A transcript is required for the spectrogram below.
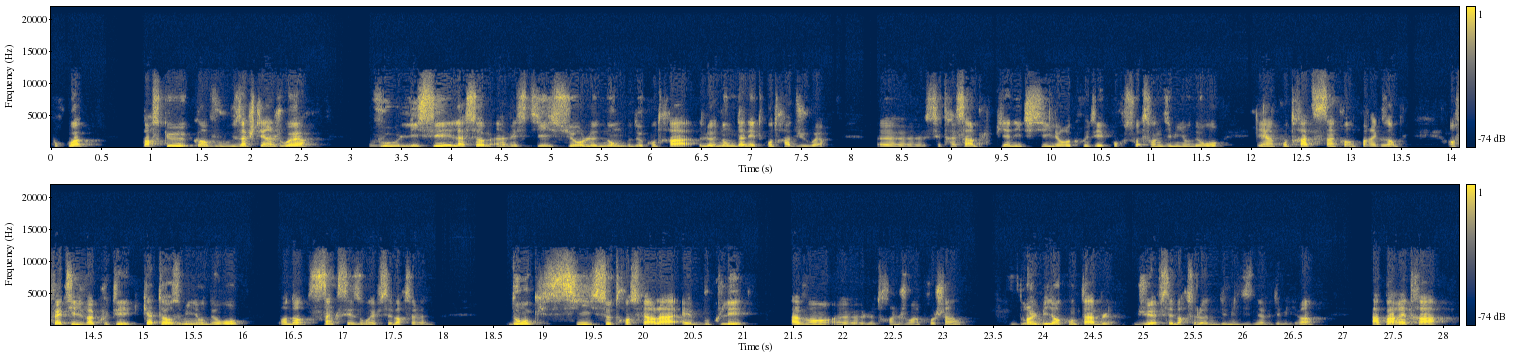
Pourquoi? Parce que quand vous achetez un joueur, vous lissez la somme investie sur le nombre de contrats, le nombre d'années de contrat du joueur. Euh, c'est très simple. Pjanic, s'il est recruté pour 70 millions d'euros et un contrat de 5 ans, par exemple, en fait, il va coûter 14 millions d'euros pendant 5 saisons FC Barcelone. Donc, si ce transfert-là est bouclé avant euh, le 30 juin prochain, dans le bilan comptable du FC Barcelone 2019-2020 apparaîtra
